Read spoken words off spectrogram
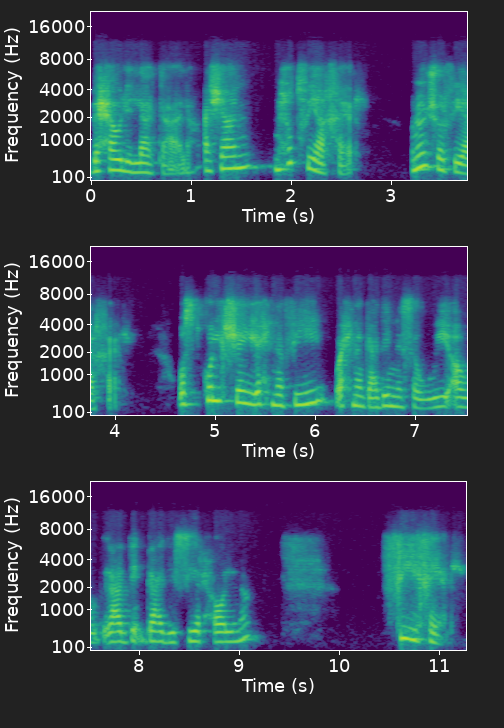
بحول الله تعالى عشان نحط فيها خير وننشر فيها خير. وسط كل شيء إحنا فيه وإحنا قاعدين نسويه أو قاعد يصير حولنا في خير.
